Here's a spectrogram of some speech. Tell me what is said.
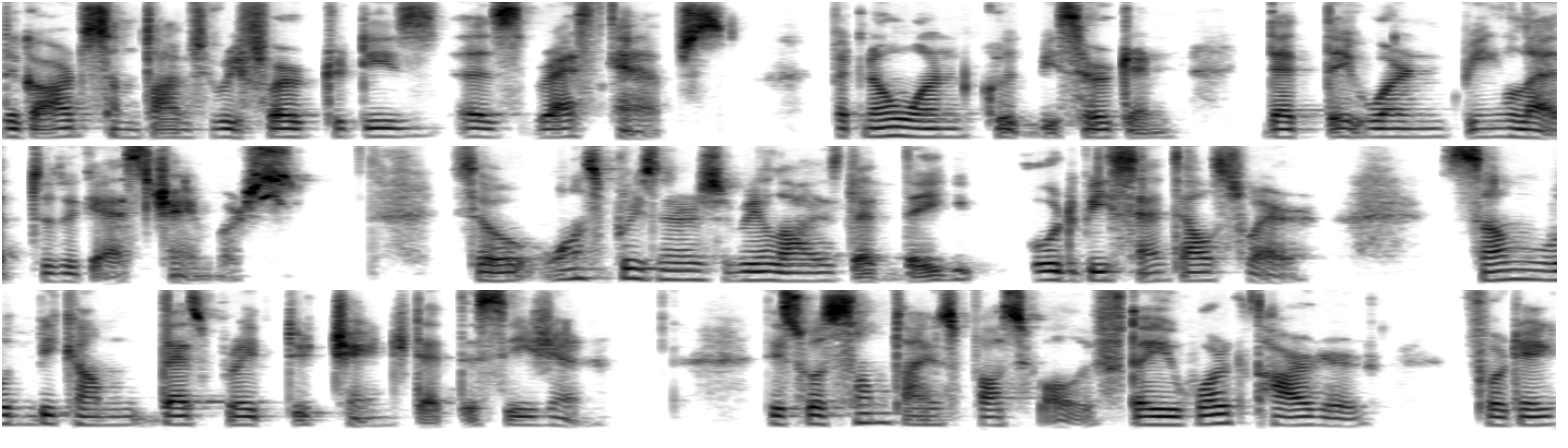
The guards sometimes referred to these as rest camps, but no one could be certain that they weren't being led to the gas chambers. So once prisoners realized that they would be sent elsewhere, some would become desperate to change that decision. This was sometimes possible if they worked harder for their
